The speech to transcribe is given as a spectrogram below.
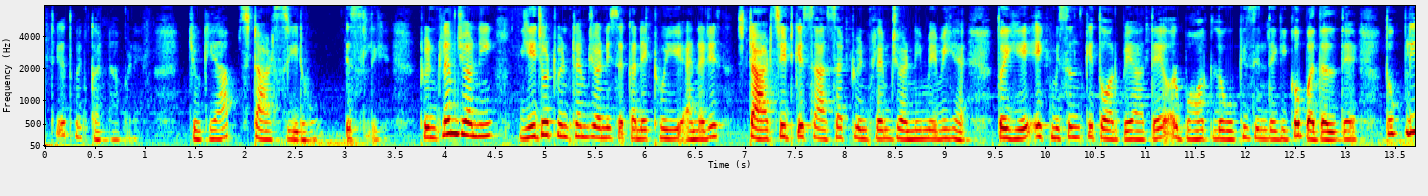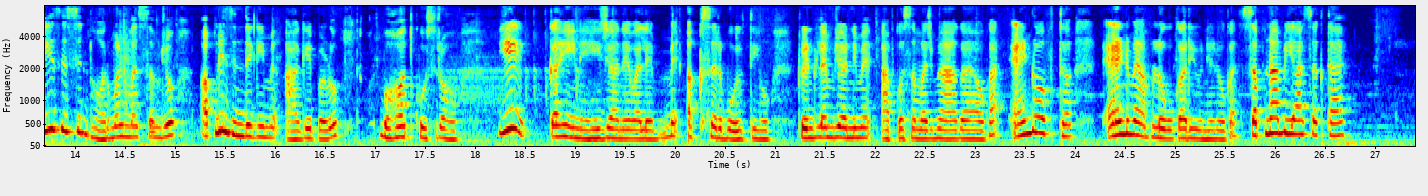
ठीक है तुम्हें करना पड़ेगा। क्योंकि आप स्टार सीड हो, इसलिए। ट्विन फ्लेम जर्नी ये जो ट्विन फ्लेम जर्नी से कनेक्ट हुई एनर्जी स्टार सीड के साथ साथ ट्विन फ्लेम जर्नी में भी है तो ये एक मिशन के तौर पे आते हैं और बहुत लोगों की ज़िंदगी को बदलते हैं। तो प्लीज़ इसे नॉर्मल मत समझो, अपनी ज़िंदगी में आगे बढ़ो और बहुत खुश रहो। ये कहीं नहीं जाने वाले, मैं अक्सर बोलती हूँ। ट्विन फ्लेम जर्नी में आपको समझ में आ गया होगा एंड ऑफ़ द एंड में आप लोगों का रियूनियन होगा, सपना भी आ सकता है।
